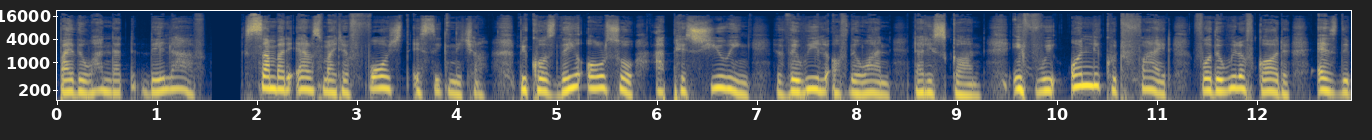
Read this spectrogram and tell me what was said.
by the one that they love. Somebody else might have forged a signature because they also are pursuing the will of the one that is gone. If we only could fight for the will of God as the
